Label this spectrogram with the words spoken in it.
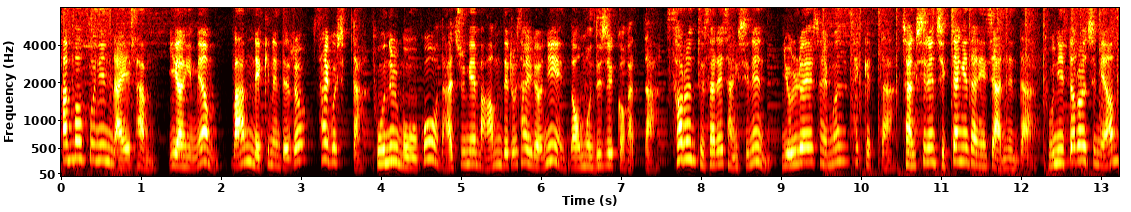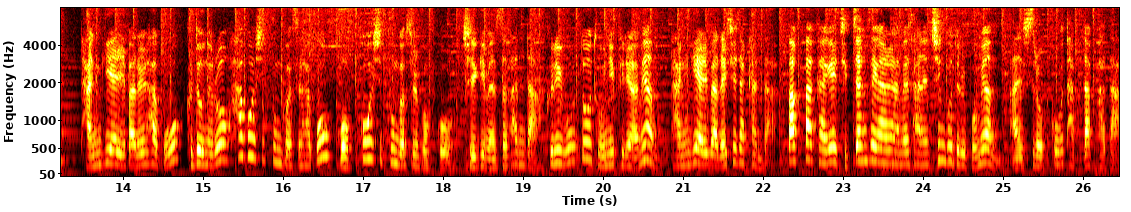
한 번뿐인 나의 삶. 이왕이면 마음 내키는 대로 살고 싶다. 돈을 모으고 나중에 마음대로 살려니 너무 늦을 것 같다. 32살의 장 씨는 욜로의 삶을 택했다. 장 씨는 직장에 다니지 않는다. 돈이 떨어지면 단기 알바를 하고 그 돈으로 하고 싶은 것을 하고 먹고 싶은 것을 먹고 즐기면서 산다. 그리고 또 돈이 필요하면 단기 알바를 시작한다. 빡빡하게 직장 생활을 하며 사는 친구들을 보면 안쓰럽고 답답하다.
